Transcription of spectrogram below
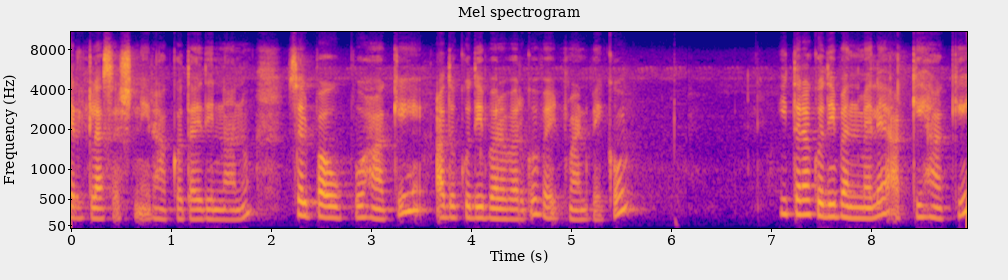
ಎರಡು ಗ್ಲಾಸ್ ಅಷ್ಟು ನೀರು ಹಾಕೋತಾ ಇದ್ದೀನಿ ನಾನು. ಸ್ವಲ್ಪ ಉಪ್ಪು ಹಾಕಿ ಅದು ಕುದಿ ಬರೋವರೆಗೂ ವೆಯ್ಟ್ ಮಾಡಬೇಕು. ಈ ಥರ ಕುದಿ ಬಂದಮೇಲೆ ಅಕ್ಕಿ ಹಾಕಿ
